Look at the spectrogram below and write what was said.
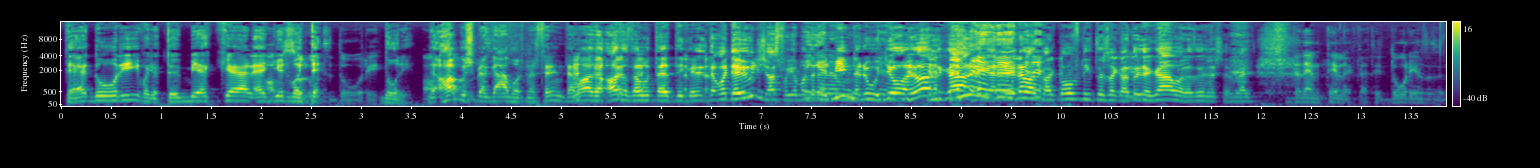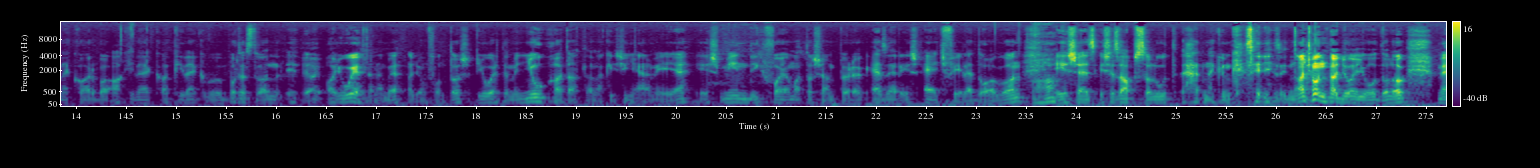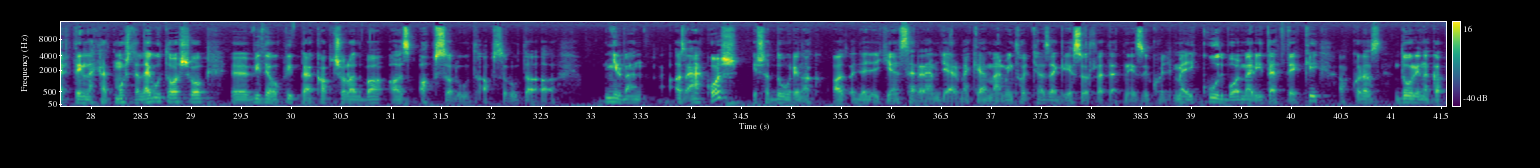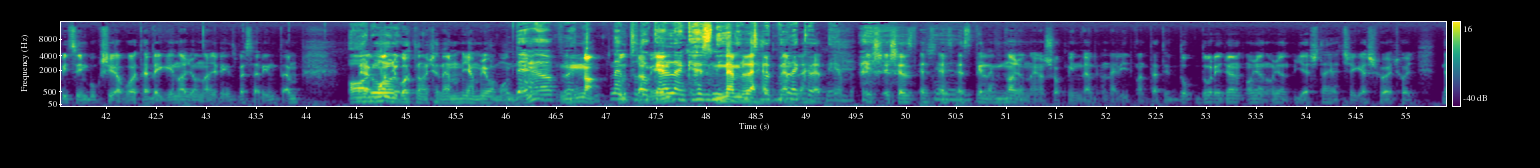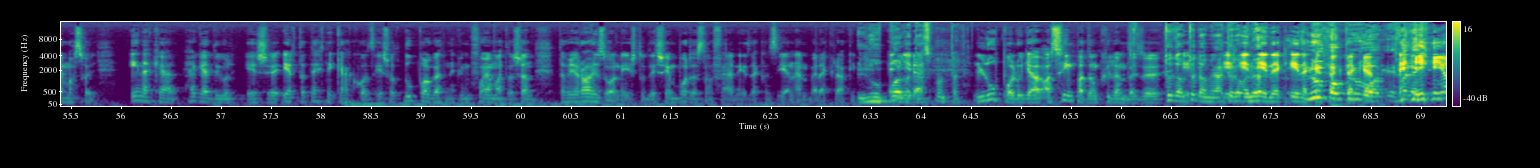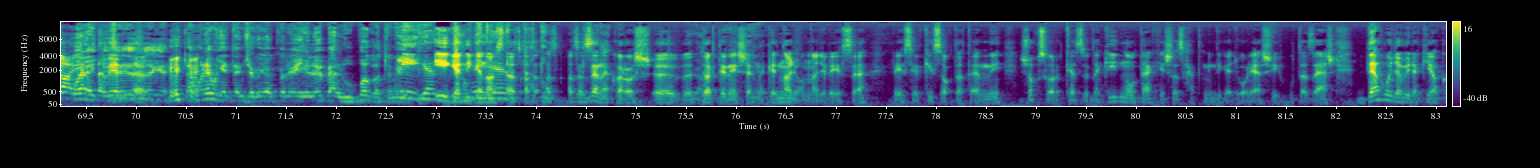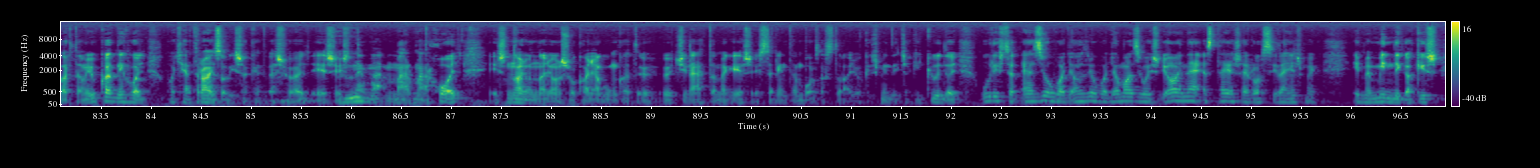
te, Dóri, vagy a többiekkel együtt, vagy te... Abszolút Dóri. Dóri. De Abszolút. hallgass meg Gábort, mert szerintem az az, az autentikus, de, de ő is azt fogja mondani, Igen, hogy minden úgy jó, jó, igen, ő nem akar konfliktusokat, ugye Gábor az ősösen meg. De nem, tényleg, tehát, hogy Dóri az a zenekarban, akinek, akinek borzasztóan a jó értelemben nagyon fontos, jó értelemben nyughatatlan a kis nyelméje, és mindig folyamatosan pörög ezer és egyféle dolgon, Aha. és ez, és ez abszolút, hát nekünk ez egy, ez egy nagyon-nagyon jó dolog, mert tényleg hát most a legutolsó ö, videoklippel kapcsolatban az abszolút, abszolút a, a Nyilván az Ákos és a Dórinak az egy, egy, egy ilyen szerelem gyermeke, már mint hogyha az egész ötletet nézzük, hogy melyik kútból merítették ki, akkor az Dórinak a picin buksia volt eléggé nagyon nagy részbe szerintem. De Arról- mondj nyugodtan, hogyha nem, nem jól mondom. De, Na, nem tudok én. ellenkezni, Nem lehet, nem lehet. ebbe. És, és ez, ez, ez, ez, Igen. tényleg nagyon-nagyon sok mindennel így van. Tehát Do- Dóri egy olyan, olyan, olyan ügyes, tehetséges hölgy, hogy nem az, hogy énekel, hegedül, és ért a technikákhoz, és ott dupolgat nekünk folyamatosan, de hogy rajzolni is tud, és én borzasztóan felnézek az ilyen emberekre, akik Lúpolgat, azt mondtad? Lúpol, ugye a színpadon különböző Tudom, tudom, ja, tudom. ének, lúpok, énekefekteket. ja, értem, kis- értem. Nem, nem úgy értem csak, hogy akkor élőben lúpolgatom. Igen. Igen, igen, az, Igen. az, az, az, az a zenekaros történéseknek egy nagyon nagy része, részét ki szokta tenni. Sokszor kezdődnek így nóták, és az hát mindig egy óriási utazás. De hogy amire ki akartam lyukadni, hogy, hogy hát rajzol is a kedves hölgy, és, és nem, már, már, már hogy, és nagyon-nagyon sok anyagunkat ő, ő csinálta meg, és, és szerintem borzasztóan jók, és mindig csak így küld, hogy úristen, ez jó, vagy az jó, vagy az jó, és jaj, ne, ez teljesen rossz irány, és meg én meg mindig a kis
